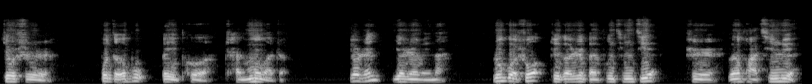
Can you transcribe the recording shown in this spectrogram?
就是不得不被迫沉默着。有人也认为呢，如果说这个日本风情街是文化侵略，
